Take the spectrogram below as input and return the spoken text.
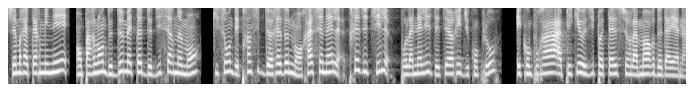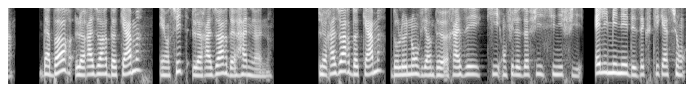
J'aimerais terminer en parlant de deux méthodes de discernement qui sont des principes de raisonnement rationnel très utiles pour l'analyse des théories du complot et qu'on pourra appliquer aux hypothèses sur la mort de Diana. D'abord, le rasoir d'Occam et ensuite le rasoir de Hanlon. Le rasoir d'Occam, dont le nom vient de raser, qui en philosophie signifie éliminer des explications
